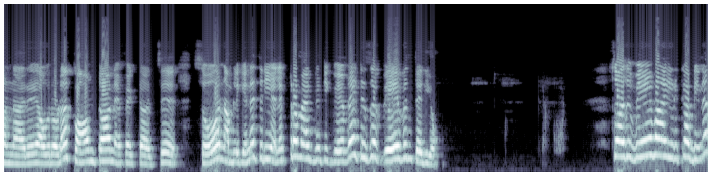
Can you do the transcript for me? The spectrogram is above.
பண்ணாரு. அவரோட காம்டான் எஃபெக்ட் வச்சு ஸோ நம்மளுக்கு என்ன தெரியும்? எலக்ட்ரோமேக்னெட்டிக் வேவ்னா இட் இஸ் அ வேவ்னு தெரியும். ஸோ அது வேவா இருக்கு அப்படின்னா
